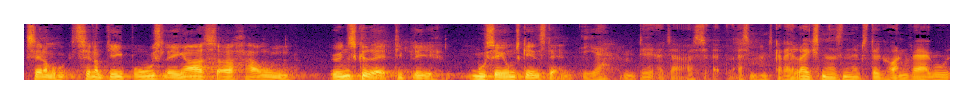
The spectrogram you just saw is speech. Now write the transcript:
selvom, selvom de ikke bruges længere, så har hun ønsket, at de blev museumsgenstande. Ja, men det er der også, altså man skal da heller ikke smide sådan et stykke håndværk ud.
